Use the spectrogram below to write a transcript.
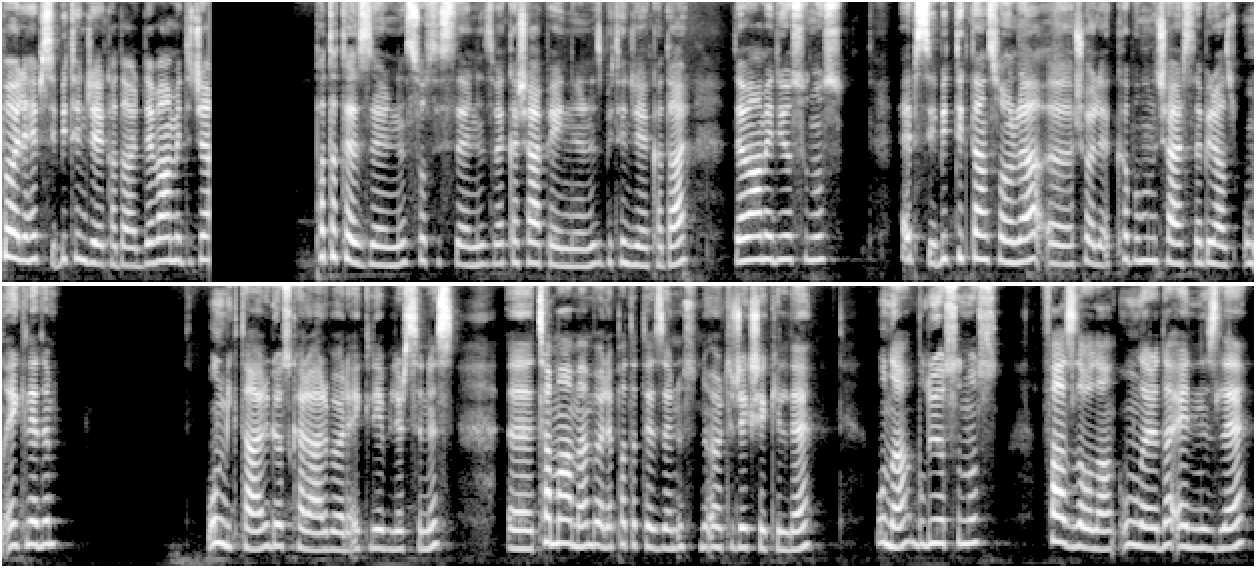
Böyle hepsi bitinceye kadar devam edeceğim. Patatesleriniz, sosisleriniz ve kaşar peyniriniz bitinceye kadar devam ediyorsunuz. Hepsi bittikten sonra e, şöyle kabımın içerisine biraz un ekledim. Un miktarı göz kararı böyle ekleyebilirsiniz. E, tamamen böyle patateslerin üstünü örtecek şekilde una buluyorsunuz. Fazla olan unları da elinizle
